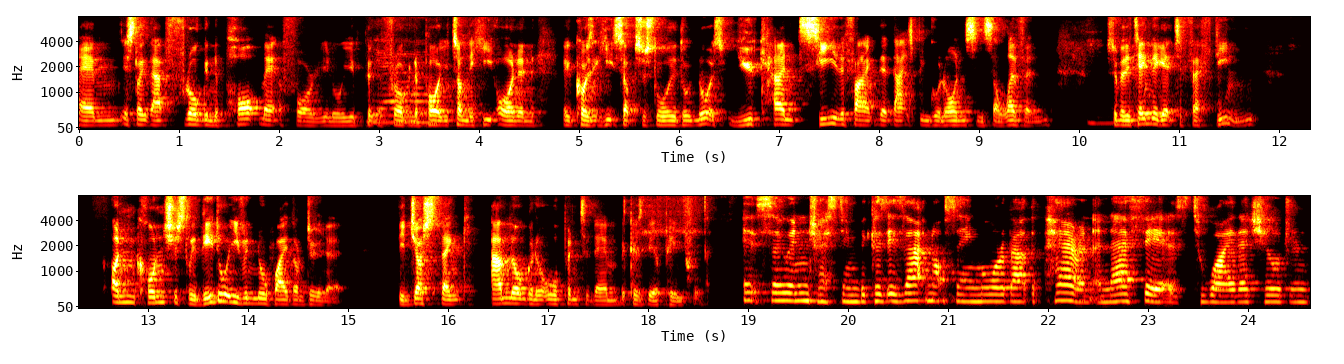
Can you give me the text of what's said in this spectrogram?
um, it's like that frog in the pot metaphor. You know, you put yeah. the frog in the pot, you turn the heat on, and because it heats up so slowly, they don't notice. You can't see the fact that that's been going on since 11. Mm-hmm. So by the time they get to 15, unconsciously, they don't even know why they're doing it. They just think, I'm not going to open to them because they're painful. It's so interesting because is that not saying more about the parent and their fears to why their children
